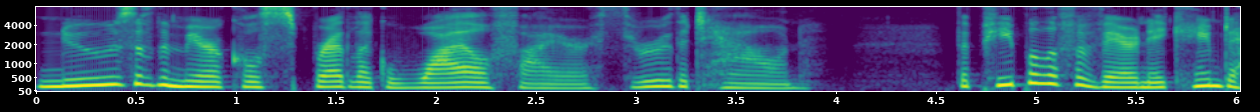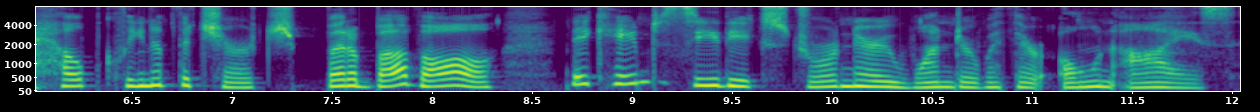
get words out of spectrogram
News of the miracle spread like wildfire through the town. The people of Faverney came to help clean up the church, but above all, they came to see the extraordinary wonder with their own eyes.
